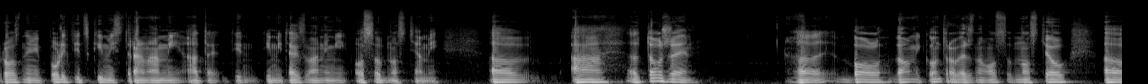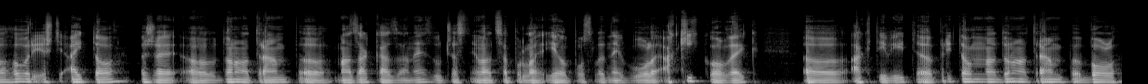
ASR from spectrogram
rôznymi politickými stranami a tými tzv. osobnosťami. E, a to, že e, bol veľmi kontroverznou osobnosťou, hovorí ešte aj to, že Donald Trump má zakázané zúčastňovať sa podľa jeho poslednej vôle akýchkoľvek aktivít. Pritom Donald Trump bol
